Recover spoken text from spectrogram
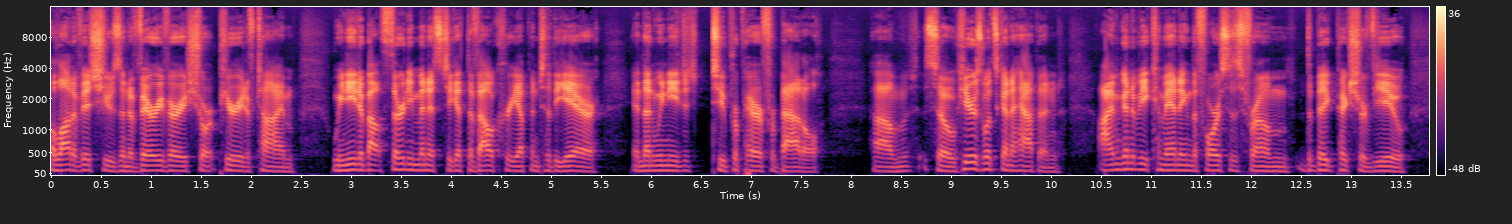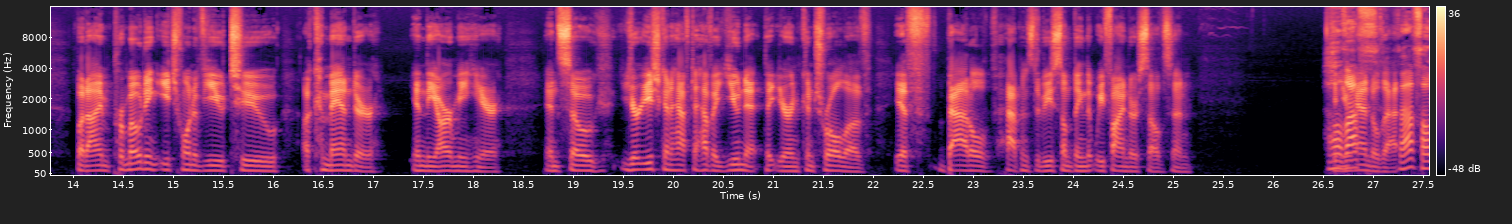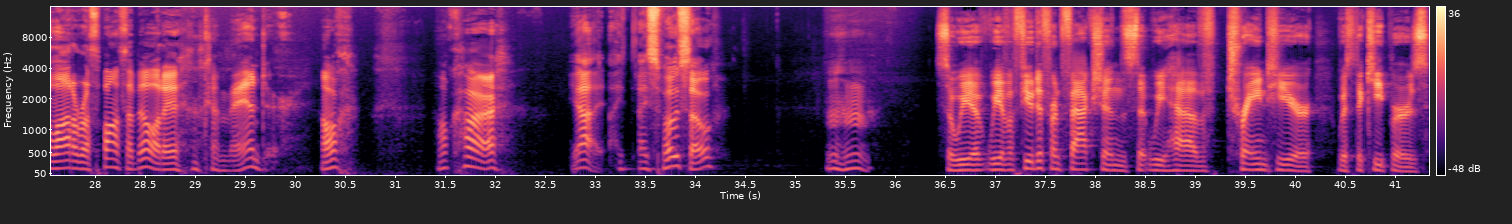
a lot of issues in a very very short period of time we need about 30 minutes to get the valkyrie up into the air and then we need to prepare for battle um, so here's what's going to happen i'm going to be commanding the forces from the big picture view but i'm promoting each one of you to a commander in the army here and so you're each going to have to have a unit that you're in control of if battle happens to be something that we find ourselves in. Can you Oh, that's, handle that? That's a lot of responsibility. Commander. Oh, okay. Yeah, I, I suppose so. Mm-hmm. So we have we have a few different factions that we have trained here with the keepers.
